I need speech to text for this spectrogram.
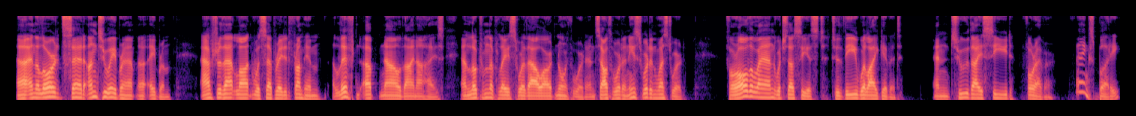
Uh, and the Lord said unto Abram, uh, Abram, after that Lot was separated from him, lift up now thine eyes, and look from the place where thou art northward, and southward, and eastward, and westward. For all the land which thou seest, to thee will I give it, and to thy seed forever. Thanks, buddy.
